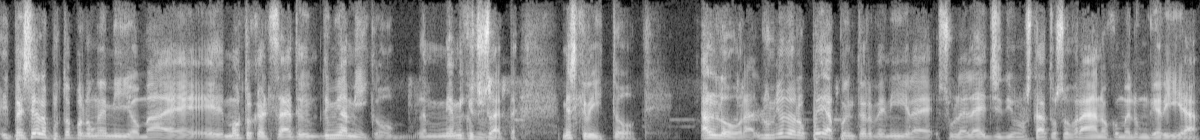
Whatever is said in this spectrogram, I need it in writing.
il pensiero purtroppo non è mio, ma è, è molto calzante. Di mio amico, il mio amico Giuseppe, mi ha scritto: allora, l'Unione Europea può intervenire sulle leggi di uno Stato sovrano come l'Ungheria,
